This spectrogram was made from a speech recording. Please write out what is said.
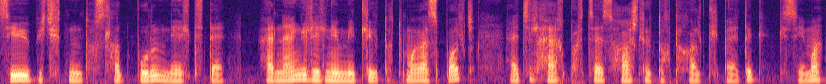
CV бичгт нь туслахад бүрэн нээлттэй харин англи хэлний мэдлэг дутмагаас болж ажил хайх процесс хойшлогдох тохиолдол байдаг гэсэн юм а.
